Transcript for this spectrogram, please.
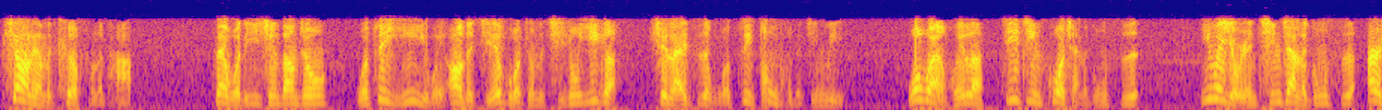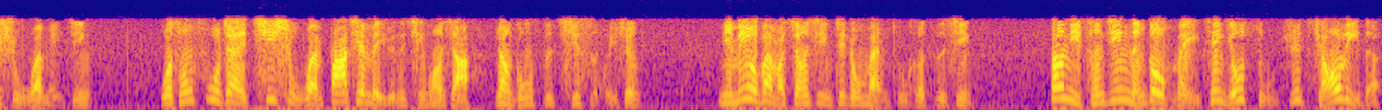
漂亮的克服了它。在我的一生当中，我最引以为傲的结果中的其中一个，是来自我最痛苦的经历。我挽回了接近破产的公司，因为有人侵占了公司二十五万美金。我从负债七十五万八千美元的情况下，让公司起死回生。你没有办法相信这种满足和自信。当你曾经能够每天有组织条理的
